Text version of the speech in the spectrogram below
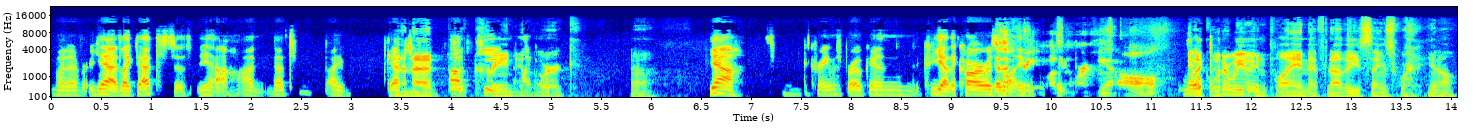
whatever. Yeah, like that's just yeah. Uh, that's I and then actually that thought the of Keith, crane I'm like, didn't work. Yeah, Yeah, the crane was broken. Yeah, the car was Yeah, the crane wasn't working at all. Nope. like what are we even playing if none of these things were? You know,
